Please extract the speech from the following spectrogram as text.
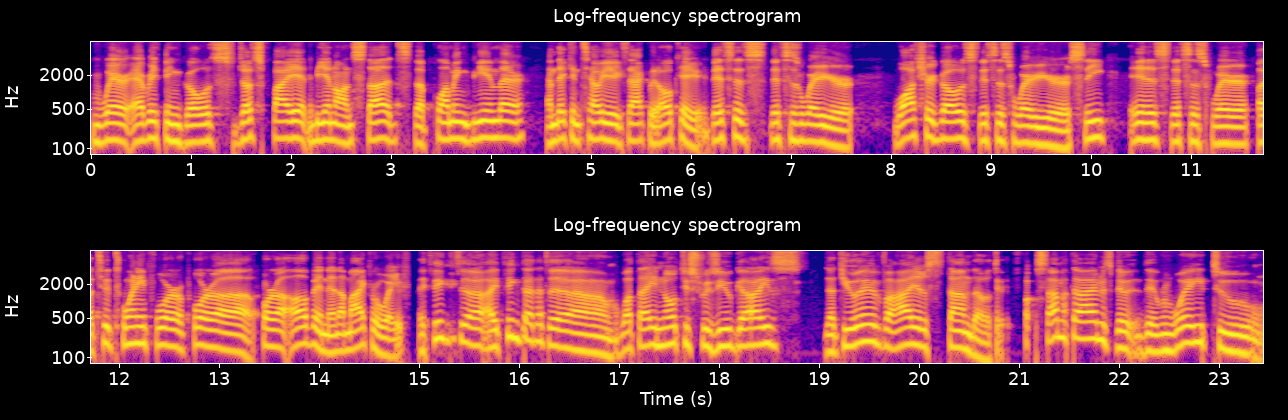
where everything goes just by it being on studs, the plumbing being there, and they can tell you exactly, okay, this is this is where your washer goes, this is where your sink is, this is where a 220 for for a for a oven and a microwave. I think uh, I think that uh, what I noticed with you guys that you have a higher standard. Sometimes the, the way to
